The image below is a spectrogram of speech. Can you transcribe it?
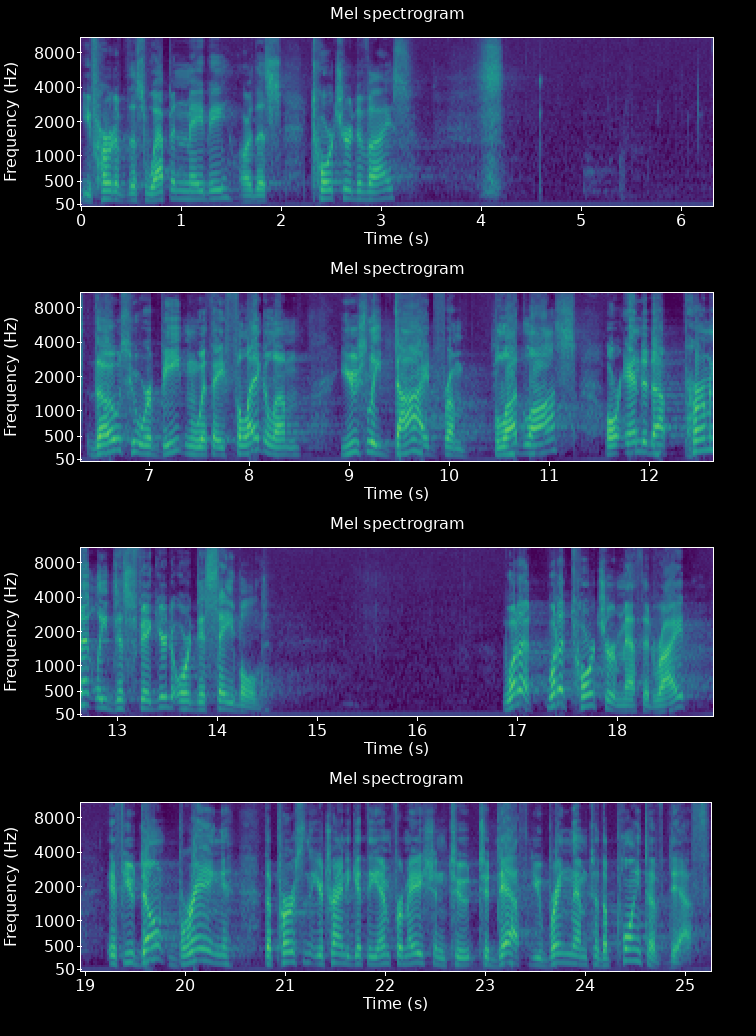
You've heard of this weapon, maybe, or this torture device? Those who were beaten with a flagellum usually died from blood loss or ended up permanently disfigured or disabled. What a, what a torture method, right? If you don't bring the person that you're trying to get the information to, to death, you bring them to the point of death.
